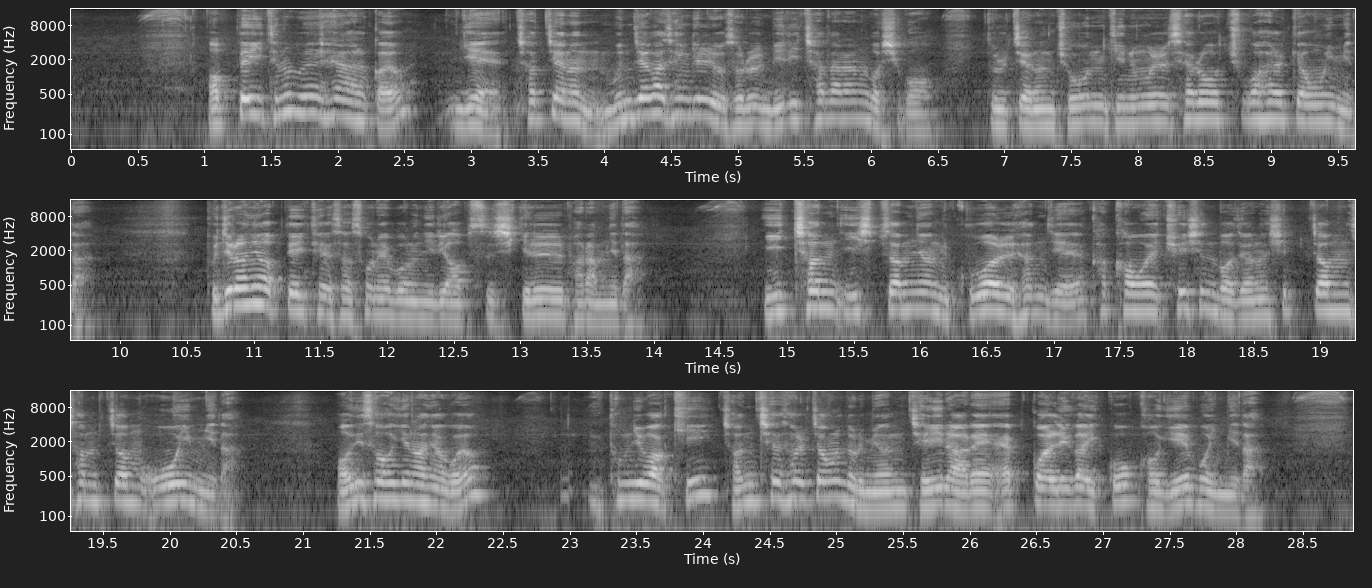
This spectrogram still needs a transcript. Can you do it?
업데이트는 왜 해야 할까요? 예, 첫째는 문제가 생길 요소를 미리 차단하는 것이고, 둘째는 좋은 기능을 새로 추가할 경우입니다. 부지런히 업데이트해서 손해보는 일이 없으시길 바랍니다. 2023년 9월 현재 카카오의 최신 버전은 10.3.5입니다. 어디서 확인하냐고요? 톱니바퀴 전체 설정을 누르면 제일 아래 앱 관리가 있고 거기에 보입니다.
